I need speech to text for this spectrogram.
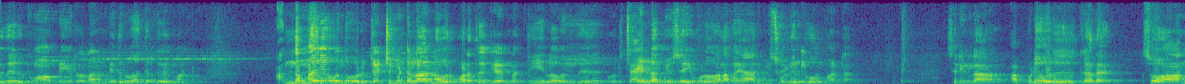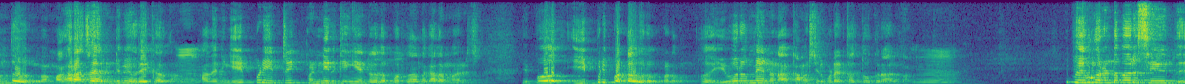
இது இருக்கும் அப்படிங்கிறதெல்லாம் நம்ம எதிர்பார்த்துருக்கவே மாட்டோம். அந்த மாதிரி வந்து ஒரு ஜட்ஜ்மெண்டலான ஒரு படத்துக்கு மத்தியில் வந்து ஒரு சைல்டு அபியூஸை இவ்வளோ அழகாக யாருமே சொல்லியிருக்கவும் மாட்டாங்க. சரிங்களா? அப்படி ஒரு கதை. ஸோ அந்த ஒரு மகாராஜா ரெண்டுமே ஒரே கதை தான். அதை நீங்கள் எப்படி ட்ரீட் பண்ணியிருக்கீங்கன்றதை பொறுத்து தான் அந்த கதை மாறிடுச்சு. இப்போ இப்படிப்பட்ட ஒரு படம். இவருமே என்னன்னா கமர்ஷியல் படம் எடுத்தால் தூக்குற ஆள் தான். இவங்க ரெண்டு பேரும் சேர்ந்து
